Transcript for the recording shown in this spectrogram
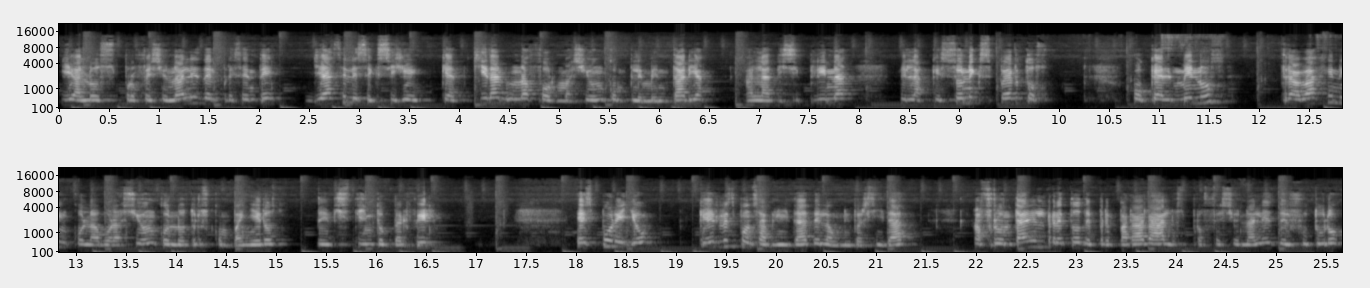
y a los profesionales del presente ya se les exige que adquieran una formación complementaria a la disciplina de la que son expertos o que al menos trabajen en colaboración con otros compañeros de distinto perfil. Es por ello que es responsabilidad de la universidad afrontar el reto de preparar a los profesionales del futuro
